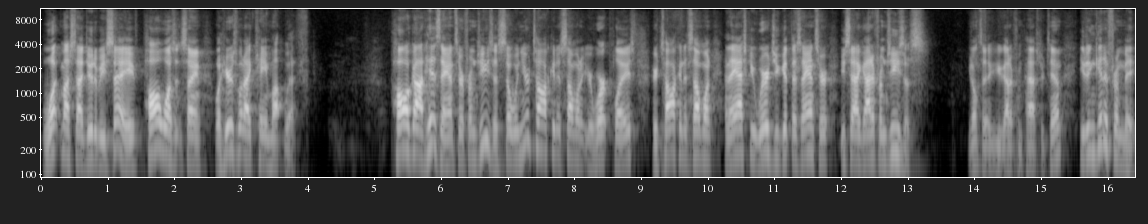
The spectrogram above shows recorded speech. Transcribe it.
what must I do to be saved? Paul wasn't saying, well, here's what I came up with. Paul got his answer from Jesus. So when you're talking to someone at your workplace, or you're talking to someone and they ask you, Where'd you get this answer? You say, I got it from Jesus. You don't say, You got it from Pastor Tim. You didn't get it from me.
